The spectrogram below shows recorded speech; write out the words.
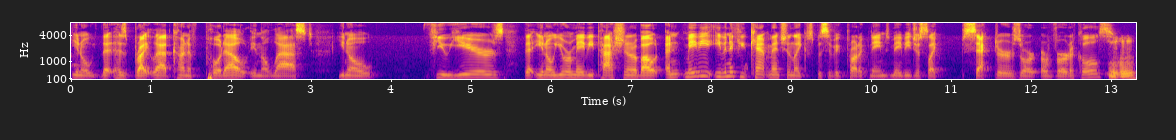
you know that has Bright Lab kind of put out in the last you know few years that you know you were maybe passionate about and maybe even if you can't mention like specific product names maybe just like sectors or, or verticals mm-hmm.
